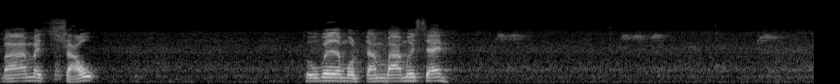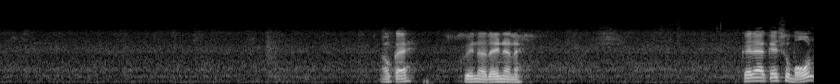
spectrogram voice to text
36 Thu về là 130 cm Ok, Khuyên ở đây này này. Cái này là cái số 4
